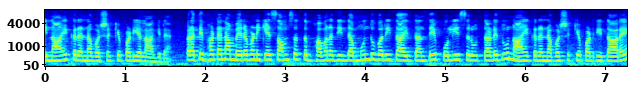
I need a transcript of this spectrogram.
ಈ ನಾಯಕರನ್ನ ವಶಕ್ಕೆ ಪಡೆಯಲಾಗಿದೆ. ಪ್ರತಿಭಟನಾ ಮೆರವಣಿಗೆ ಸಂಸತ್ ಭವನದಿಂದ ಮುಂದುವರಿತಾ ಇದ್ದಂತೆ ಪೊಲೀಸರು ತಡೆದು ನಾಯಕರನ್ನ ವಶಕ್ಕೆ ಪಡೆದಿದ್ದಾರೆ.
